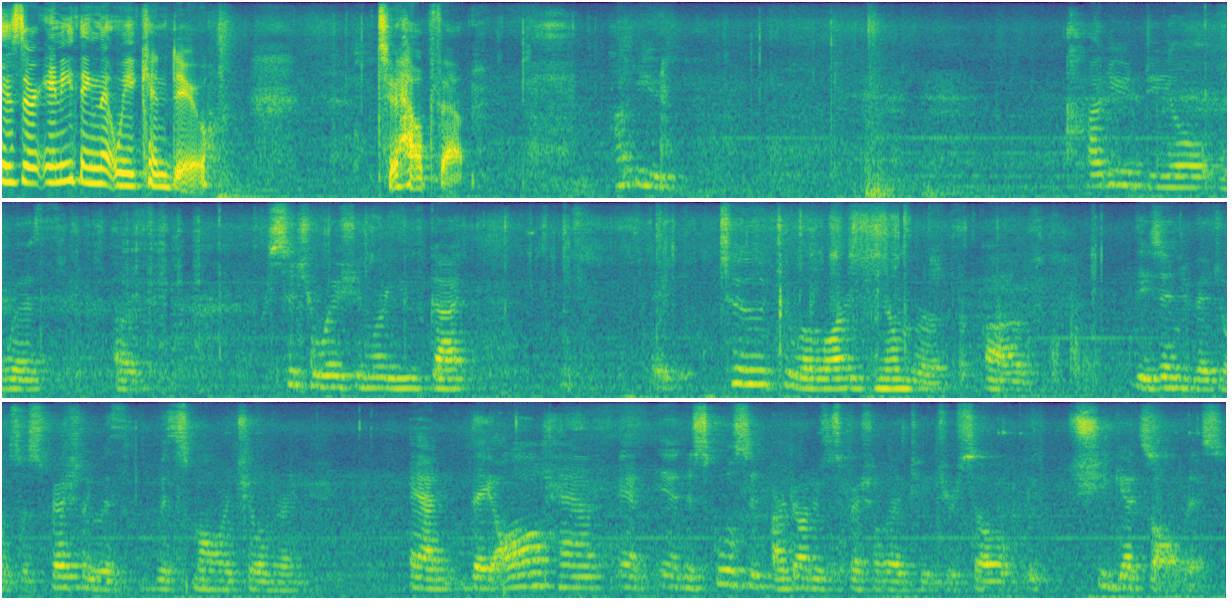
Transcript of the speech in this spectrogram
is there anything that we can do to help them? How do you, how do you deal with a situation where you've got two to a large number of these individuals, especially with, with smaller children? And they all have, and in the school, our daughter's a special ed teacher, so she gets all this.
